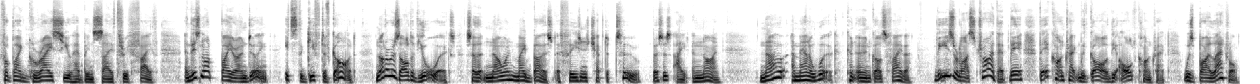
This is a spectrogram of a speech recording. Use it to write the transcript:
For by grace you have been saved through faith. And this not by your own doing, it's the gift of God, not a result of your works, so that no one may boast. Ephesians chapter 2, verses 8 and 9. No amount of work can earn God's favour. The Israelites tried that. Their, their contract with God, the old contract, was bilateral.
